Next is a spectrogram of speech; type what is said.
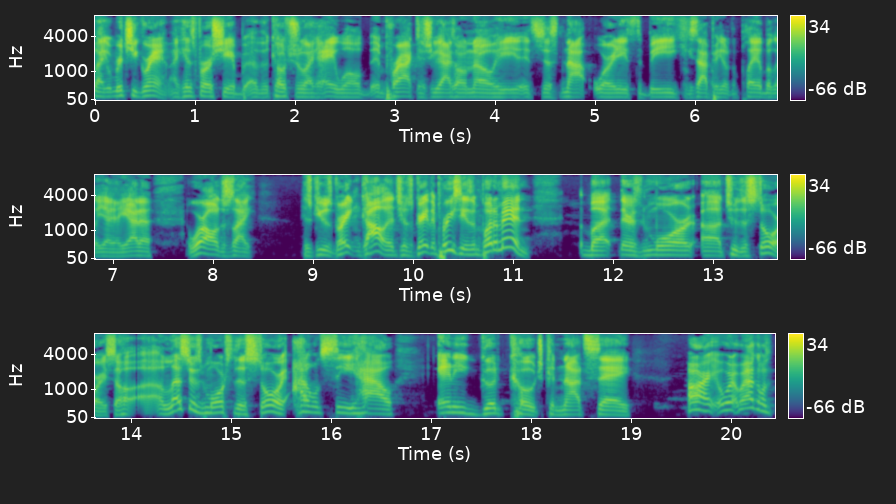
like Richie Grant, like his first year, the coach was like, "Hey, well, in practice, you guys don't know he it's just not where he needs to be. He's not picking up the playbook, yada yada." We're all just like, he was great in college, he was great in the preseason, put him in. But there's more uh, to the story. So uh, unless there's more to the story, I don't see how any good coach could not say, "All right, we're, we're not going to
